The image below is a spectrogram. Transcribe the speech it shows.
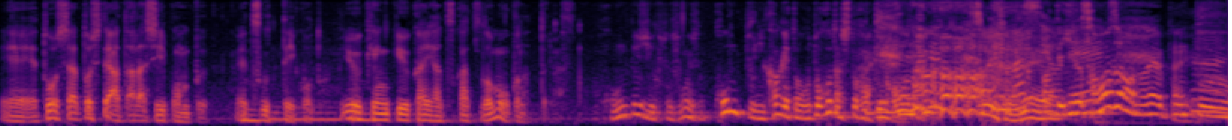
えー、当社として新しいポンプ、え作っていこうという研究開発活動も行っております。ホームページ行くとすごいですよ。ポンプにかけた男たちとかっていうコーナーが。そうですよね。さまざまなねポンプ、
